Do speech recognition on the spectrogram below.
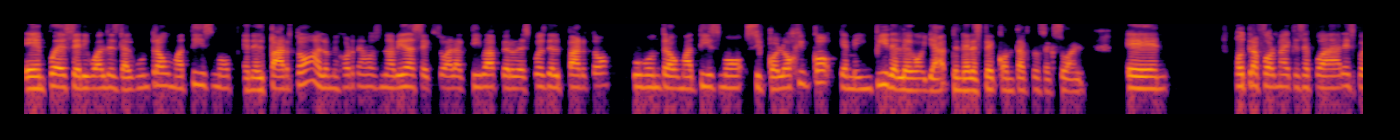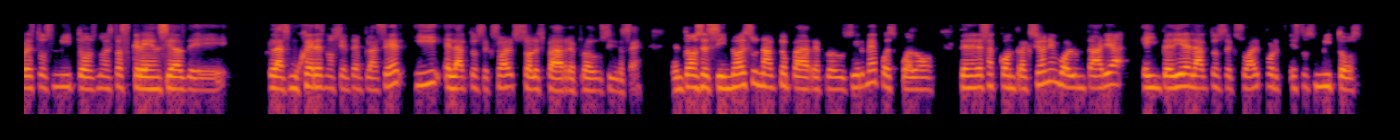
Eh, puede ser igual desde algún traumatismo en el parto, a lo mejor tenemos una vida sexual activa, pero después del parto hubo un traumatismo psicológico que me impide luego ya tener este contacto sexual. otra forma de que se pueda dar es por estos mitos, ¿no? Estas creencias de las mujeres no sienten placer y el acto sexual solo es para reproducirse. Entonces, si no es un acto para reproducirme, pues puedo tener esa contracción involuntaria e impedir el acto sexual por estos mitos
